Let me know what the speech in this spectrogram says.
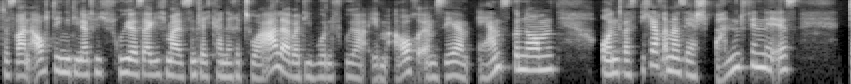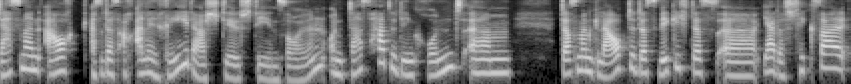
Das waren auch Dinge, die natürlich früher, sage ich mal, es sind vielleicht keine Rituale, aber die wurden früher eben auch ähm, sehr ernst genommen. Und was ich auch immer sehr spannend finde, ist, dass man auch, also dass auch alle Räder stillstehen sollen. Und das hatte den Grund, ähm, dass man glaubte, dass wirklich das, äh, ja, das Schicksal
